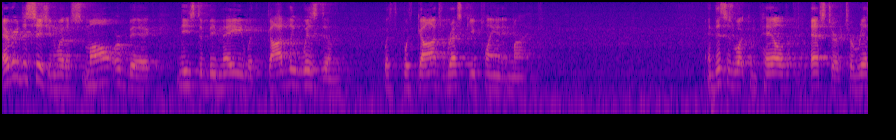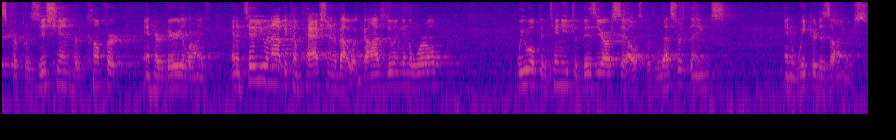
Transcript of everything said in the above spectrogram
Every decision, whether small or big, needs to be made with godly wisdom, with, with God's rescue plan in mind. And this is what compelled Esther to risk her position, her comfort, and her very life. And until you and I become passionate about what God's doing in the world, we will continue to busy ourselves with lesser things and weaker desires.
